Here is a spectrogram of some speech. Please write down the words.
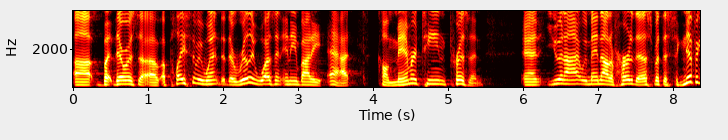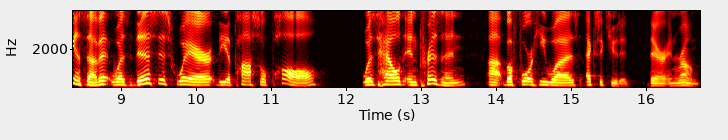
uh, but there was a, a, place that we went that there really wasn't anybody at called mamertine prison and you and i we may not have heard of this but the significance of it was this is where the apostle paul was held in prison uh, before he was executed there in rome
